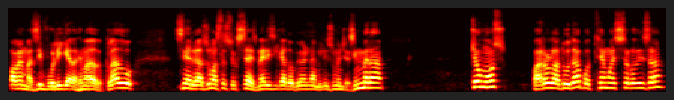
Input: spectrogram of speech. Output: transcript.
πάμε μαζί βουλή για τα θέματα του κλάδου. Συνεργαζόμαστε στο εξή μέρη για το οποίο είναι να μιλήσουμε και σήμερα. Κι όμως, παρόλα τούτα, ποτέ μου σε ρωτήσα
